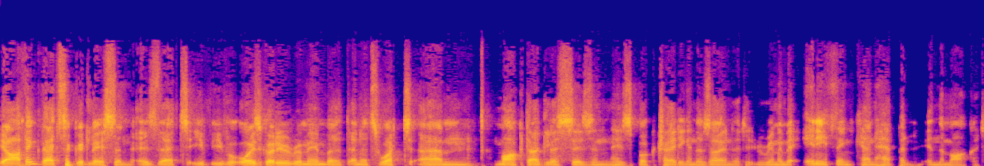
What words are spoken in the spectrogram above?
Yeah, I think that's a good lesson. Is that you've, you've always got to remember, and it's what um, Mark Douglas says in his book Trading in the Zone. That remember anything can happen in the market,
